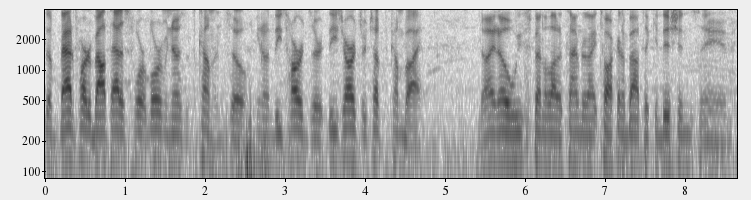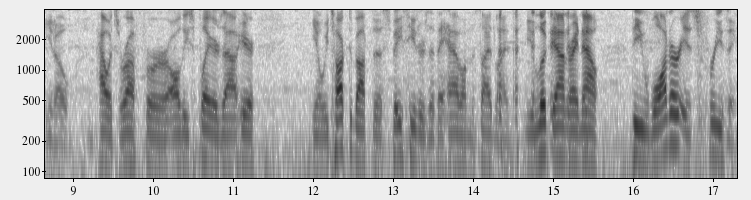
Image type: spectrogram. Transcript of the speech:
the bad part about that is Fort Loramie knows it's coming. So you know these yards are these yards are tough to come by. Now, I know we've spent a lot of time tonight talking about the conditions and you know how it's rough for all these players out here you know, we talked about the space heaters that they have on the sidelines. you look down right now, the water is freezing,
